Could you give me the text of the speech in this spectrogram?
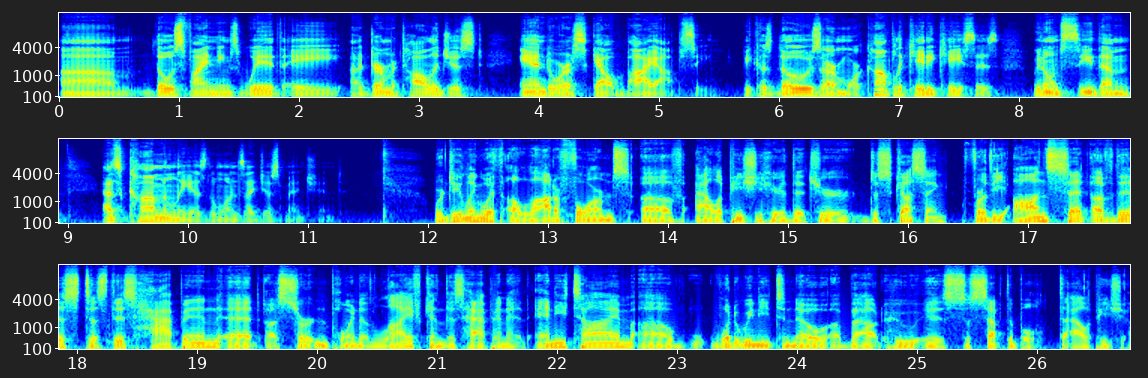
um, those findings with a, a dermatologist and or a scalp biopsy because those are more complicated cases. We don't see them as commonly as the ones I just mentioned. We're dealing with a lot of forms of alopecia here that you're discussing. For the onset of this, does this happen at a certain point in life? Can this happen at any time? Uh, what do we need to know about who is susceptible to alopecia?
